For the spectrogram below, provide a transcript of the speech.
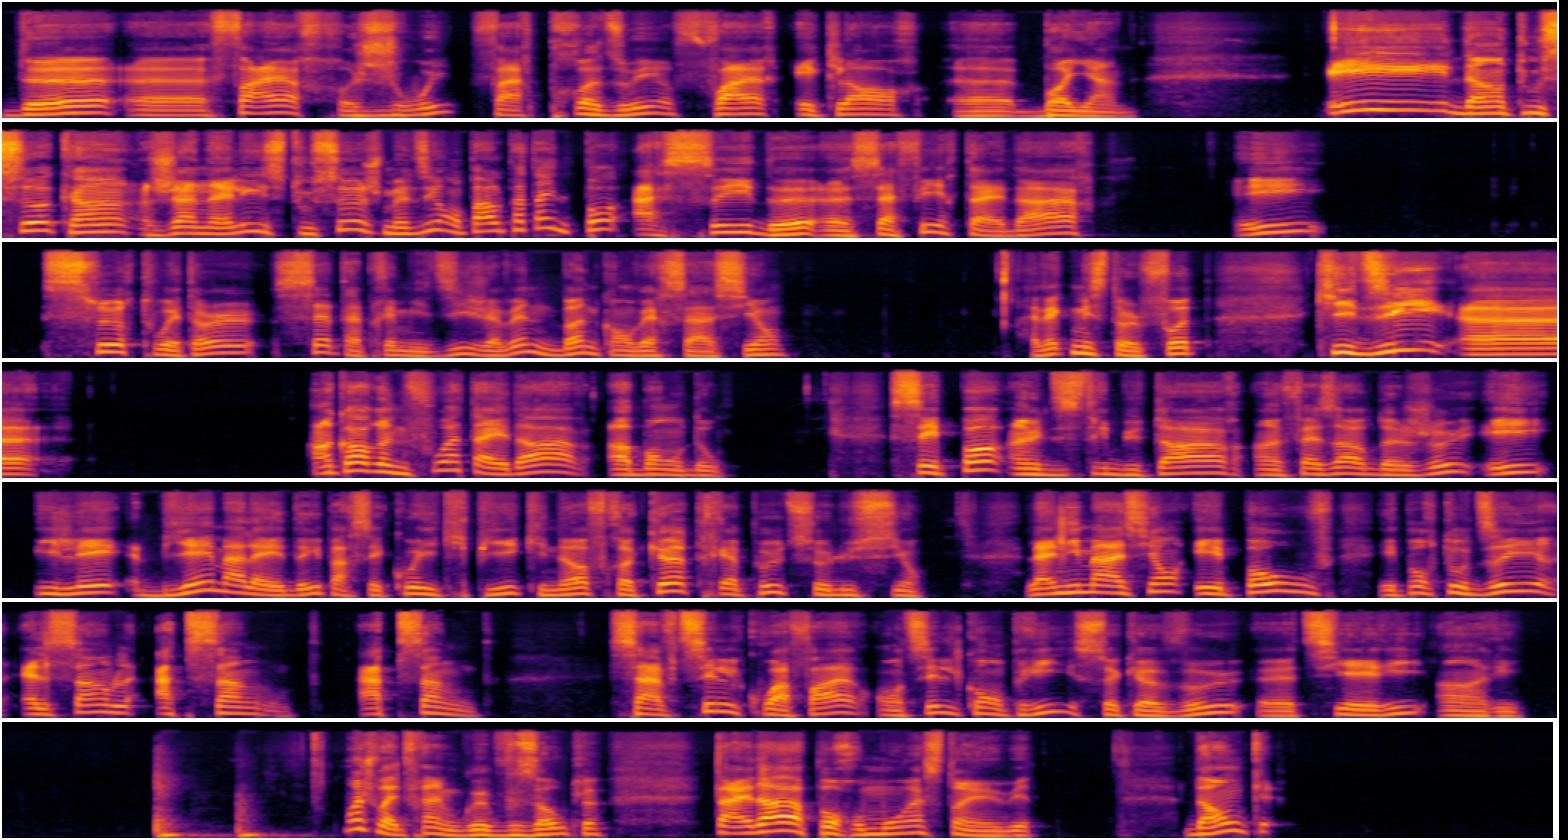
de euh, faire jouer, faire produire, faire éclore euh, Boyan. Et dans tout ça, quand j'analyse tout ça, je me dis, on parle peut-être pas assez de euh, Saphir. Et sur Twitter, cet après-midi, j'avais une bonne conversation avec Mr. Foot qui dit encore une fois, Taider a bon dos c'est pas un distributeur, un faiseur de jeu et il est bien mal aidé par ses coéquipiers qui n'offrent que très peu de solutions. L'animation est pauvre et pour tout dire, elle semble absente. absente. Savent-ils quoi faire? Ont-ils compris ce que veut euh, Thierry Henry? Moi, je vais être franc avec vous autres. Là. pour moi, c'est un 8. Donc,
